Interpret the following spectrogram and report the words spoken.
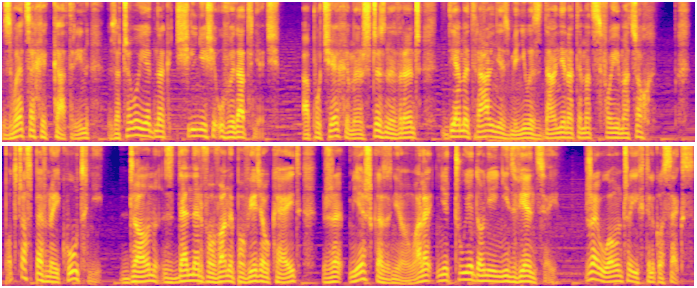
złe cechy Katrin zaczęły jednak silnie się uwydatniać, a pociechy mężczyzny wręcz diametralnie zmieniły zdanie na temat swojej macochy. Podczas pewnej kłótni John, zdenerwowany, powiedział Kate, że mieszka z nią, ale nie czuje do niej nic więcej, że łączy ich tylko seks.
